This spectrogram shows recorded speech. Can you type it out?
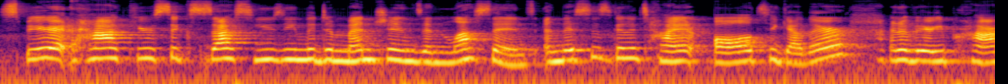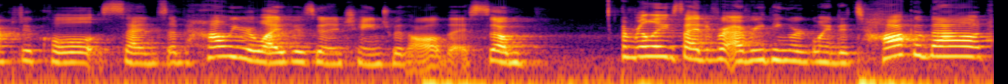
spirit hack your success using the dimensions and lessons. And this is going to tie it all together in a very practical sense of how your life is going to change with all this. So, I'm really excited for everything we're going to talk about.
